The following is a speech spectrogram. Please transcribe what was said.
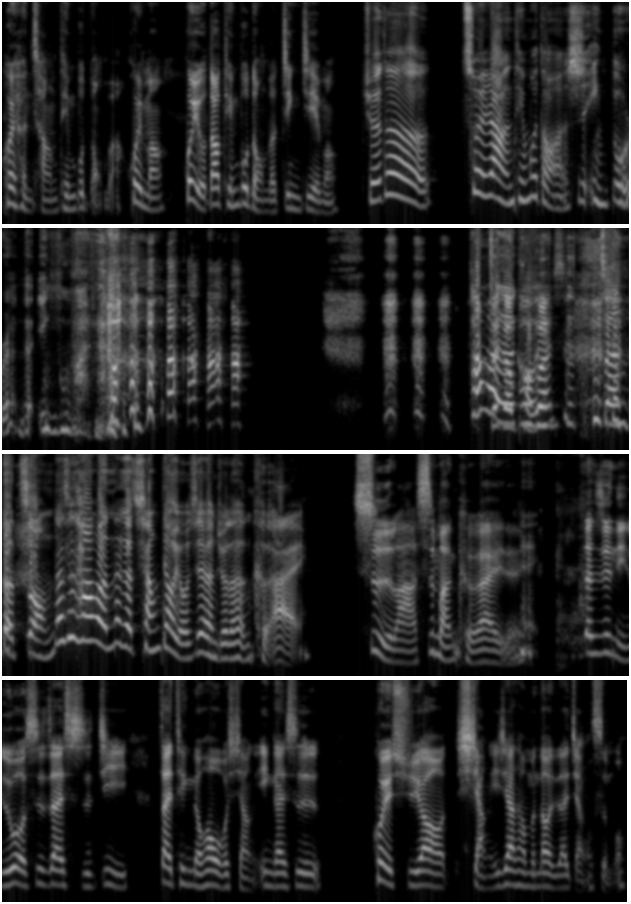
会很常听不懂吧？会吗？会有到听不懂的境界吗？觉得最让人听不懂的是印度人的英文。他们的口音是真的重，但是他们那个腔调，有些人觉得很可爱。是啦，是蛮可爱的。但是你如果是在实际在听的话，我想应该是会需要想一下他们到底在讲什么。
